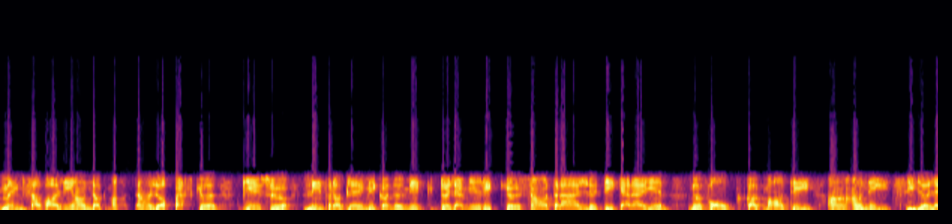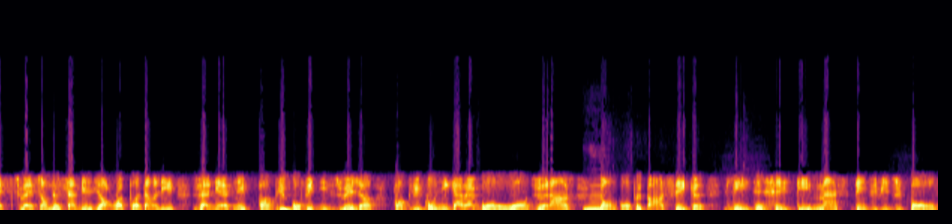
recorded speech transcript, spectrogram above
même ça va aller en augmentant, là, parce que, bien sûr, les problèmes économiques de l'Amérique euh, centrale, des Caraïbes, ne vont qu'augmenter. Hein? En Haïti, là, la situation ne s'améliorera pas dans les années à venir, pas plus qu'au Venezuela, pas plus qu'au Nicaragua ou au Honduras. Donc, on peut penser que les, des, des masses d'individus pauvres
